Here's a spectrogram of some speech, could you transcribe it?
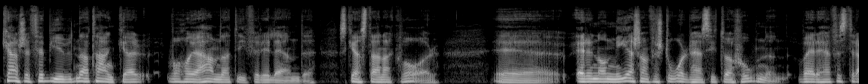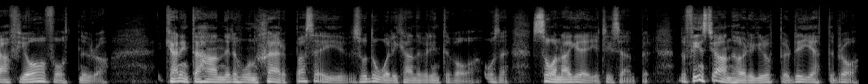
kanske förbjudna tankar. Vad har jag hamnat i för elände? Ska jag stanna kvar? Eh, är det någon mer som förstår den här situationen? Vad är det här för straff jag har fått nu då? Kan inte han eller hon skärpa sig? Så dålig kan det väl inte vara? Och sen, sådana grejer till exempel. Då finns det ju anhöriggrupper, det är jättebra.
